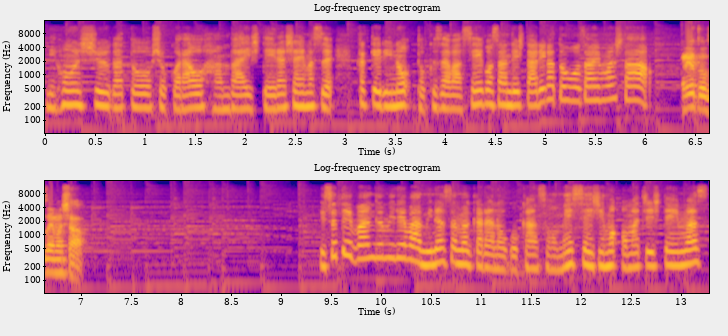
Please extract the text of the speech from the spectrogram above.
日本酒ガトーショコラを販売していらっしゃいます、かけりの徳沢聖吾さんでした。ありがとうございました。ありがとうございました。えさて、番組では皆様からのご感想、メッセージもお待ちしています。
